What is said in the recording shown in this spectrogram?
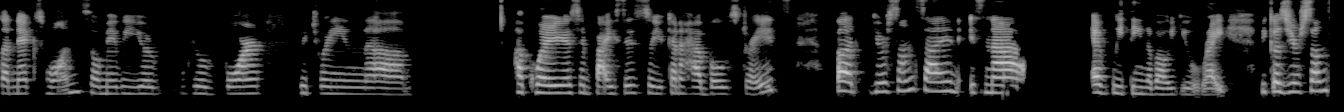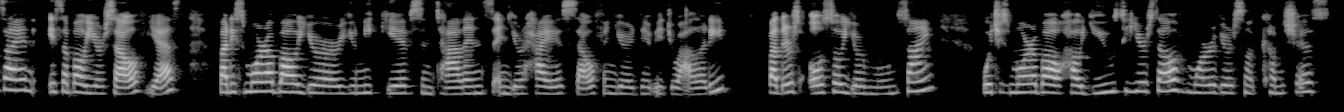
the next one. So maybe you're you're born between um, Aquarius and Pisces, so you kind of have both traits. But your sun sign is not everything about you, right? Because your sun sign is about yourself, yes, but it's more about your unique gifts and talents and your highest self and your individuality. But there's also your moon sign, which is more about how you see yourself, more of your subconscious,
